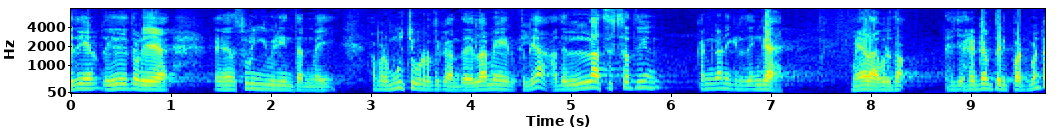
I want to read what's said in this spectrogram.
இதய இதயத்துடைய சுருங்கி விரியின் தன்மை அப்புறம் மூச்சு விடுறதுக்கு அந்த எல்லாமே இருக்கு இல்லையா? அது எல்லா சிஸ்டத்தையும் கண்காணிக்கிறது எங்கே? மேலே அவர் தான் ஹெட் ஆஃப் த டிபார்ட்மெண்ட்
